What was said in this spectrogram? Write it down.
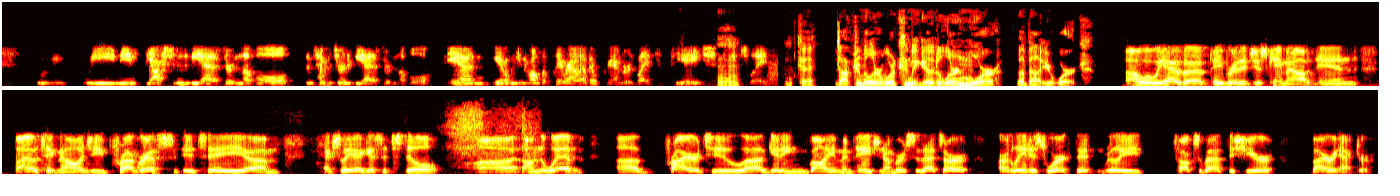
we, we need the oxygen to be at a certain level, the temperature to be at a certain level, and you know we can also play around with other parameters like pH, mm-hmm. essentially. Okay, Dr. Miller, where can we go to learn more about your work? Uh, well, we have a paper that just came out in Biotechnology Progress. It's a um, actually, I guess it's still uh, on the web uh, prior to uh, getting volume and page numbers. So that's our our latest work that really talks about the shear bioreactor.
